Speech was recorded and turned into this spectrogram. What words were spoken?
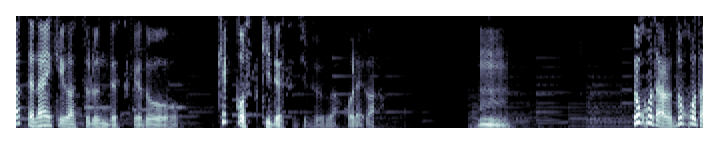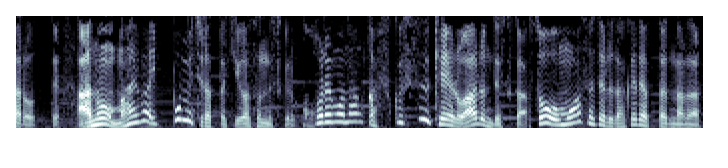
ってない気がするんですけど、結構好きです、自分は、これが。うん。どこだろう、どこだろうって。あの、前は一本道だった気がするんですけど、これもなんか複数経路あるんですか？そう思わせてるだけだったんなら、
